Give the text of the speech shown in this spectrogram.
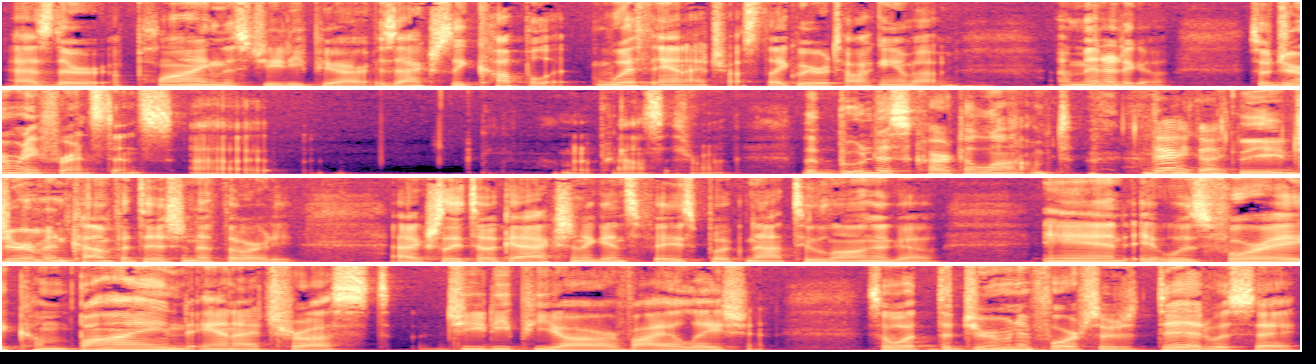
as they're applying this GDPR, is actually couple it with antitrust, like we were talking about mm-hmm. a minute ago. So, Germany, for instance, uh, I'm going to pronounce this wrong the Bundeskartellamt, very good, the German competition authority, actually took action against Facebook not too long ago. And it was for a combined antitrust GDPR violation. So, what the German enforcers did was say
